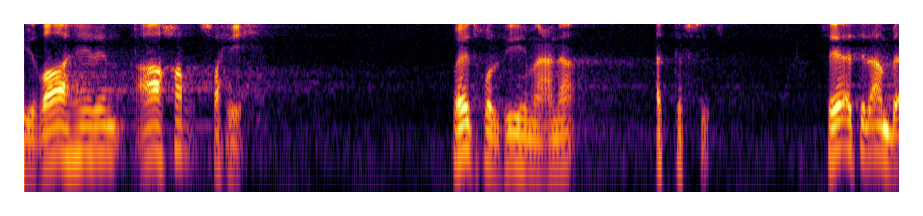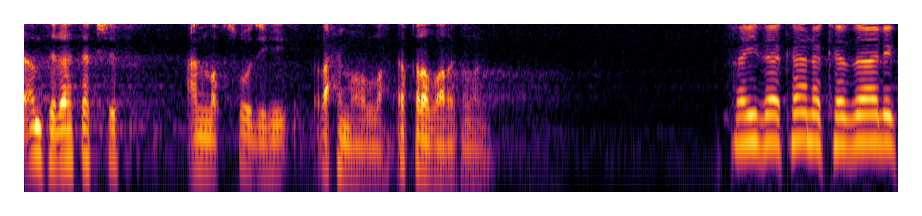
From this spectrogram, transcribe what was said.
بظاهر آخر صحيح ويدخل فيه معنى التفسير. سيأتي الآن بأمثلة تكشف عن مقصوده رحمه الله. اقرأ بارك الله فإذا كان كذلك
